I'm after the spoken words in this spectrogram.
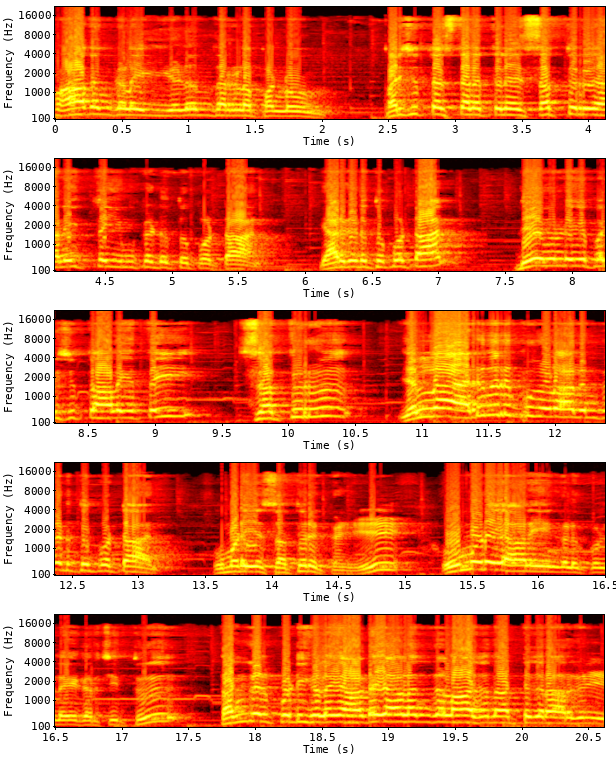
பாதங்களை எழுந்தருள பண்ணும். பரிசுத்த ஸ்தலத்திலே சத்துரு அனைத்தையும் கெடுத்து போட்டான் யார் கெடுத்து போட்டான் தேவனுடைய பரிசுத்த ஆலயத்தை சத்துரு எல்லா அருவருப்புகளாலும் கெடுத்து போட்டான் உம்முடைய சத்துருக்கள் உம்முடைய ஆலயங்களுக்குள்ளே கர்ச்சித்து தங்கள் கொடிகளை அடையாளங்களாக நாட்டுகிறார்கள்.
